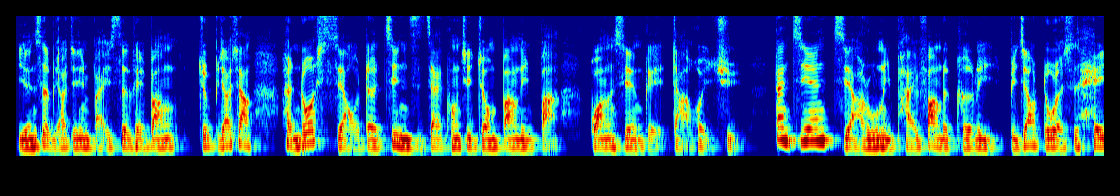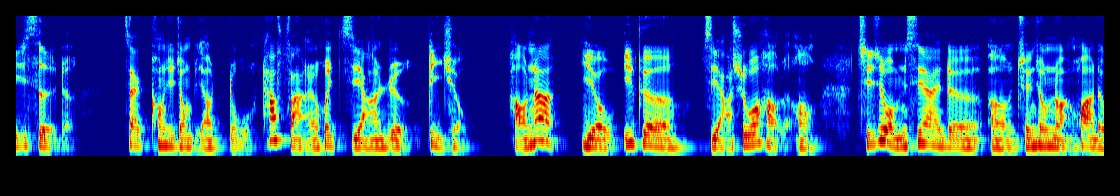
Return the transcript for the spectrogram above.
颜色比较接近白色，可以帮就比较像很多小的镜子在空气中帮你把光线给打回去。但今天假如你排放的颗粒比较多的是黑色的。在空气中比较多，它反而会加热地球。好，那有一个假说好了哦，其实我们现在的呃全球暖化的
